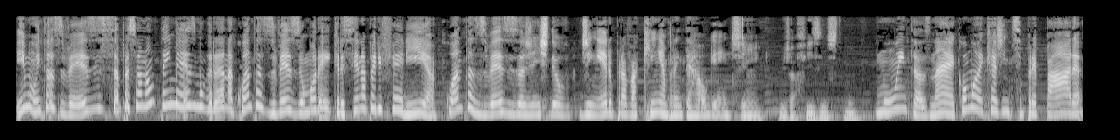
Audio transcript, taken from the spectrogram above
E muitas vezes a pessoa não tem mesmo grana. Quantas vezes eu morei, cresci na periferia? Quantas vezes a gente deu dinheiro pra vaquinha pra enterrar alguém? Sim, já fiz isso também. Muitas, né? Como é que a gente se prepara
